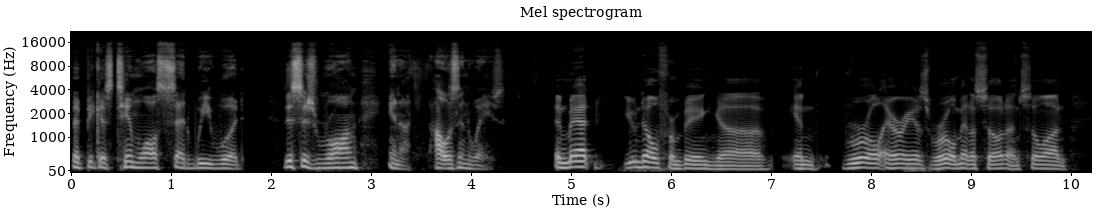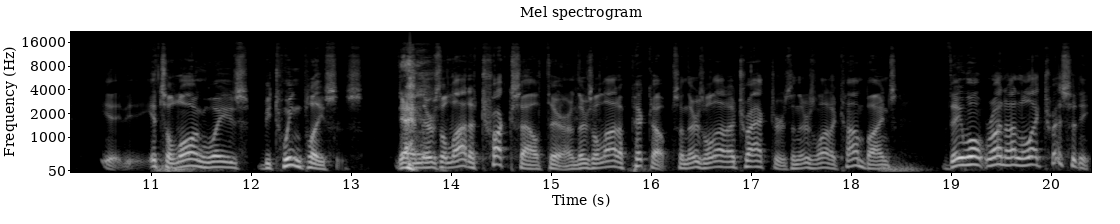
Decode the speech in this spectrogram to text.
but because Tim Walz said we would. This is wrong in a thousand ways. And Matt, you know from being uh, in rural areas, rural Minnesota, and so on, it's a long ways between places. Yeah. And there's a lot of trucks out there, and there's a lot of pickups, and there's a lot of tractors, and there's a lot of combines. They won't run on electricity.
